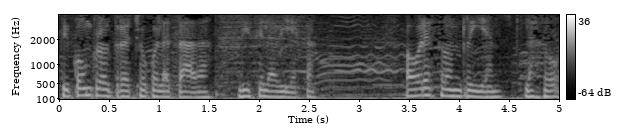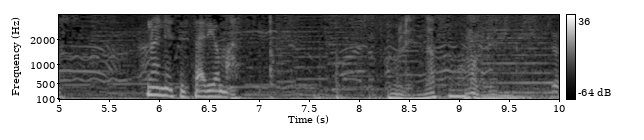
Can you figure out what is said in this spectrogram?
te compro otra chocolatada, dice la vieja. Ahora sonríen, las dos. No es necesario más. Muy lindo, muy lindo.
